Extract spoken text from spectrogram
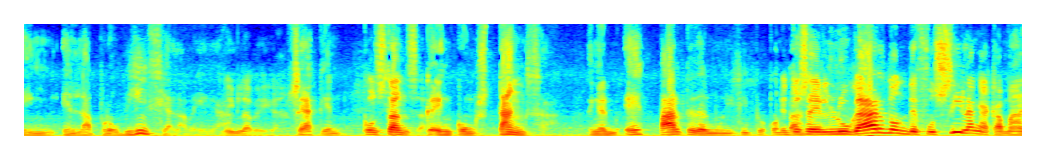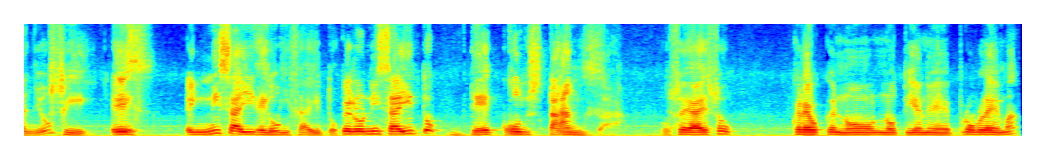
en, en la provincia de La Vega. En La Vega. O sea que en, Constanza. que en Constanza, en el, es parte del municipio de Constanza. Entonces, el lugar donde fusilan a Camaño sí, es, es, en Nizaito, en Nizaíto pero Nizaito de Constanza. Constanza. O sea, eso creo que no, no tiene problema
